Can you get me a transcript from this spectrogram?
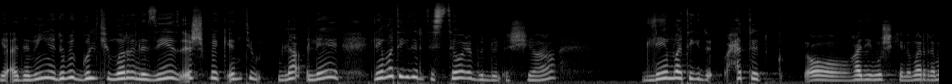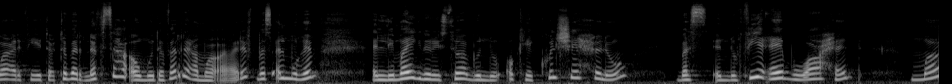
يا أدمية دوبك قلتي مرة لذيذ إيش بك أنت؟ لا ليه؟ ليه ما تقدر تستوعب إنه الأشياء؟ ليه ما تقدر؟ حتى تك... أوه هذه مشكلة. مرة ما أعرف هي تعتبر نفسها أو متفرعة ما أعرف. بس المهم اللي ما يقدروا يستوعبوا إنه أوكي كل شيء حلو بس إنه في عيب واحد ما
